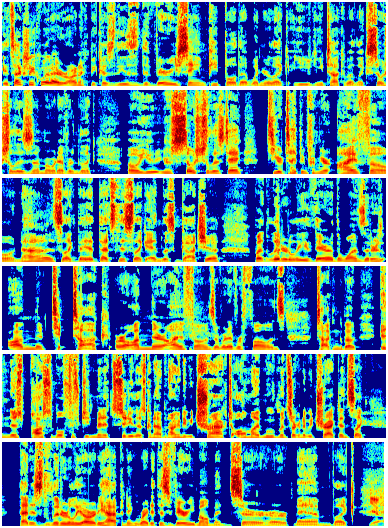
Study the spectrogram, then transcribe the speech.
it's actually quite ironic because these are the very same people that when you're like you, you talk about like socialism or whatever and they're like oh you, you're socialist eh? You're typing from your iphone huh? It's like they that's this like endless gotcha. But literally they're the ones that are on their tiktok or on their iphones or whatever phones talking about in this possible 15 minute city that's going to happen i'm going to be tracked all my movements are going to be tracked. And it's like that is literally already happening right at this very moment, sir or ma'am. Like, Yeah.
